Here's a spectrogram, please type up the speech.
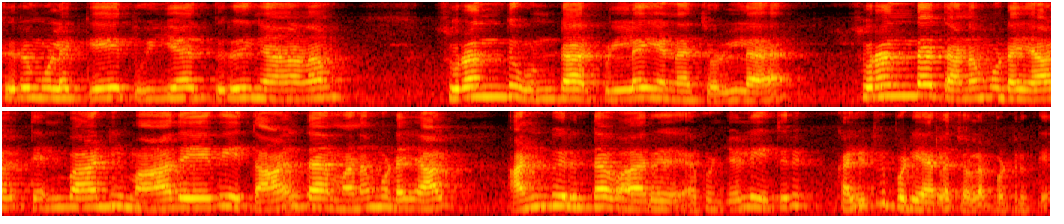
திருமுலைக்கே துய்ய திருஞானம் சுரந்து உண்டார் பிள்ளை என சொல்ல சுரந்த தனமுடையால் தென்பாண்டி மாதேவி தாழ்ந்த மனமுடையால் அன்பிருந்தவாறு அப்படின்னு சொல்லி திரு கலிற்றுப்படியாரில் சொல்லப்பட்டிருக்கு.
